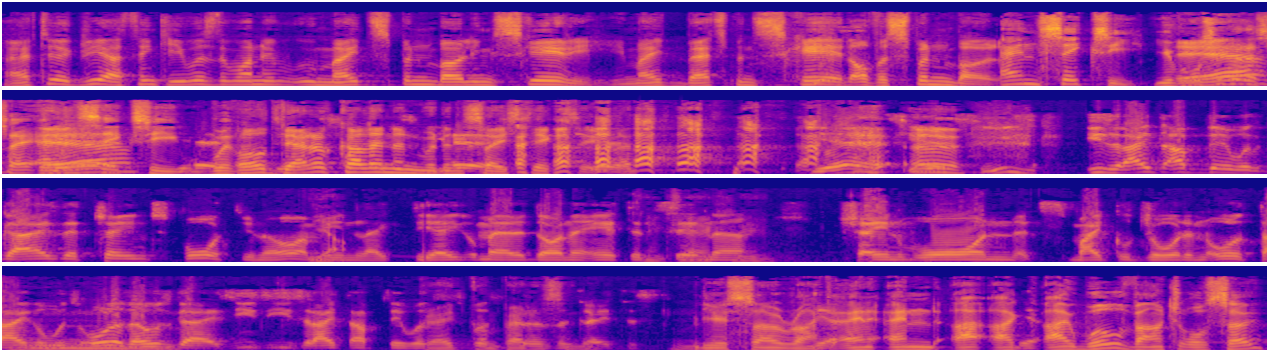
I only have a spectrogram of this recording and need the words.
I have to agree. I think he was the one who made spin bowling scary. He made batsmen scared yes. of a spin bowl. And sexy. You've yeah, also got to say, yeah, and sexy. Yeah, with well, Daryl Cullinan wouldn't say sexy. yes, uh, yes. He's, he's right up there with guys that change sport, you know. I mean, like Diego Maradona, Ayrton exactly. Senna. Shane Warne, it's Michael Jordan, all Tiger Woods, mm. all of those mm. guys. He's he's right up there with, Great with the greatest. You're so right, yeah. and and I I, yeah. I, will vouch also.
